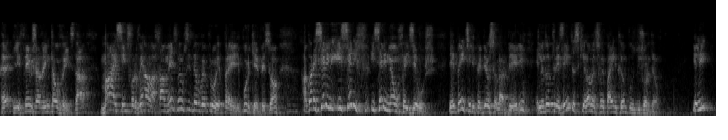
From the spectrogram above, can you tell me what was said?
É, Lifnei Jardim, talvez, tá? Mas se a gente for ver na Laha mesmo, eu não preciso devolver para ele. Por quê, pessoal? Agora, e se ele, e se ele, e se ele não fez Yehush? De repente ele perdeu o celular dele, ele andou 300 quilômetros foi para em Campos do Jordão. E ele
